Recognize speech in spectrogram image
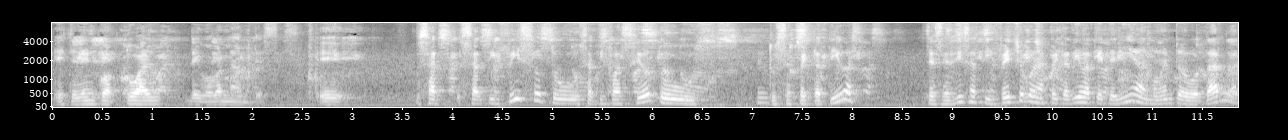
este elenco actual de gobernantes. Eh, sat- ¿Satisfizo tu, satisfació tus, tus expectativas? ¿Te sentís satisfecho con las expectativas que tenía al momento de votarla?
